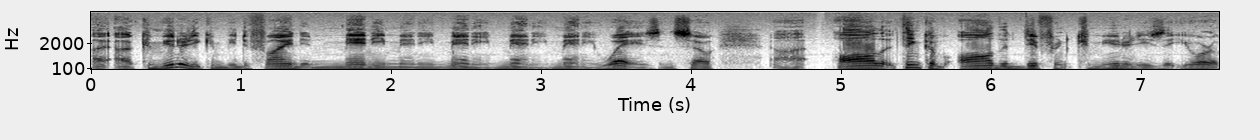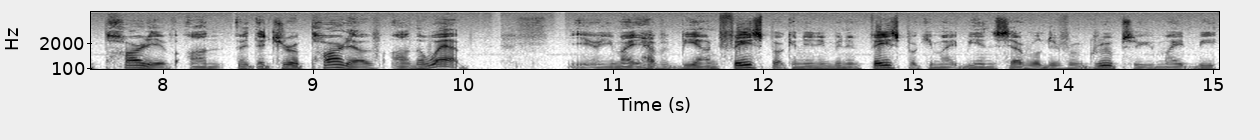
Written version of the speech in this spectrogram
A, a, community can be defined in many, many, many, many, many ways, and so uh, all think of all the different communities that you're a part of on that you're a part of on the web you know, you might have it be on Facebook, and then even in Facebook, you might be in several different groups, or you might be.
